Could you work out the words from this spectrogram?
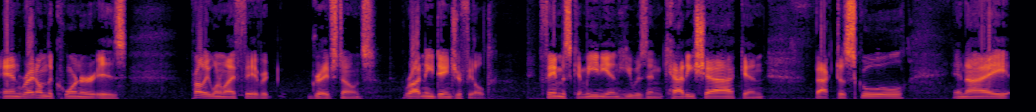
And right on the corner is probably one of my favorite gravestones Rodney Dangerfield. Famous comedian. He was in Caddyshack and Back to School. And I,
